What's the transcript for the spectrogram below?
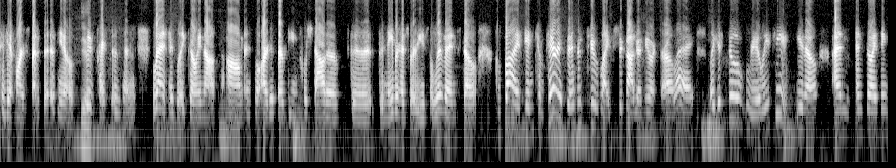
to get more expensive. You know, Yeah. food prices and rent is like going up, um, and so artists are being pushed out of the the neighborhoods where we used to live in. So, but in comparison to like Chicago, New York, or LA, like it's still really cheap, you know. And and so I think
